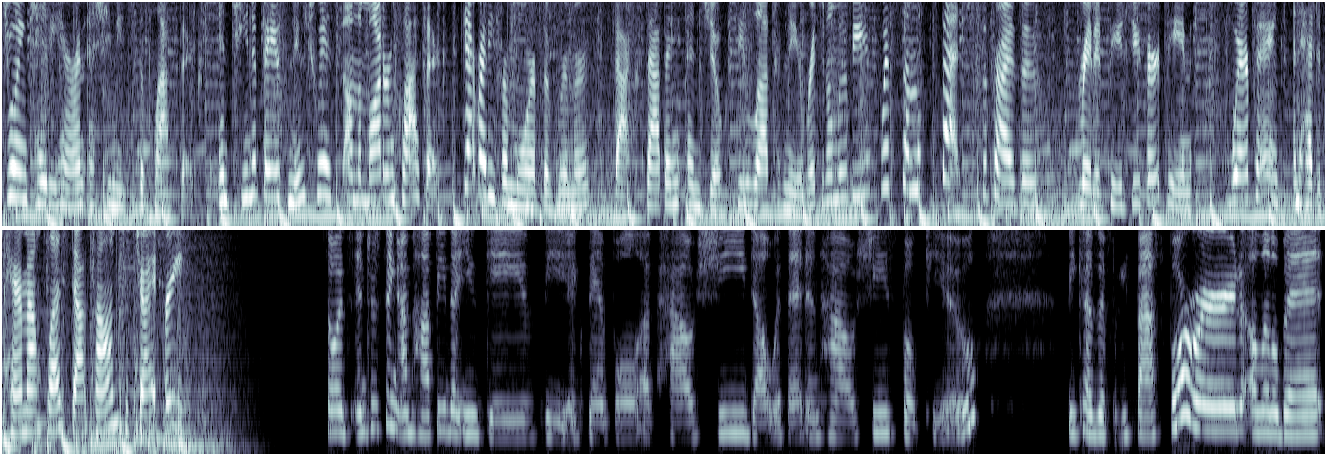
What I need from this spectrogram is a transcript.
Join Cady Heron as she meets the plastics and Tina Fey's new twist on the modern classic. Get ready for more of the rumors, backstabbing, and jokes you loved from the original movie with some fetch surprises. Rated PG 13. Wear pink and head to ParamountPlus.com to try it free. So it's interesting. I'm happy that you gave the example of how she dealt with it and how she spoke to you because if we fast forward a little bit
